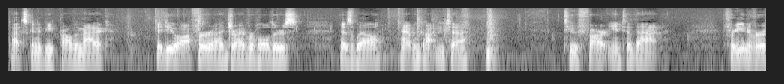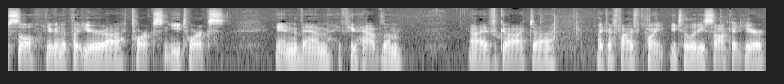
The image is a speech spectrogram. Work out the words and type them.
that's going to be problematic. They do offer uh, driver holders as well. I haven't gotten to too far into that. For Universal, you're going to put your uh, Torx and e-Torx in them if you have them. I've got uh, like a five point utility socket here.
